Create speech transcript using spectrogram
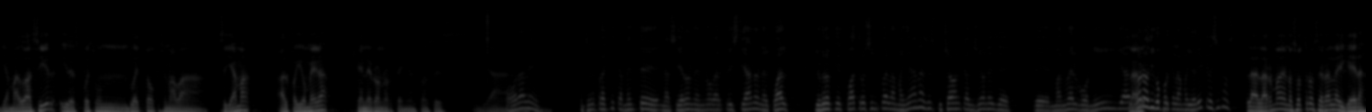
llamado Asir y después un dueto que se llamaba, se llama Alfa y Omega, género norteño. Entonces, ya. Órale. Entonces prácticamente nacieron en un hogar cristiano en el cual yo creo que 4 o 5 de la mañana se escuchaban canciones de, de Manuel Bonilla. La- bueno, digo porque la mayoría crecimos. La alarma de nosotros era la higuera.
